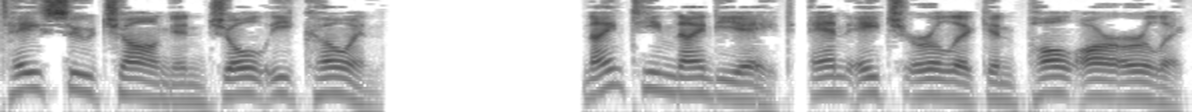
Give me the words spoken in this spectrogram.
Tae Soo Chong and Joel E. Cohen 1998, Anne H. Ehrlich and Paul R. Ehrlich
